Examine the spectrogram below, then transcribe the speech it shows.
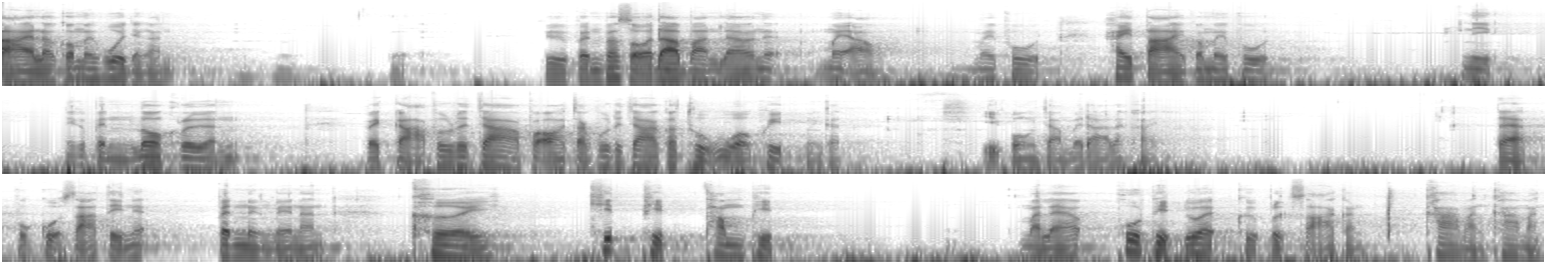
ตายเราก็ไม่พูดอย่างนั้น คือเป็นพระโสดาบันแล้วเนี่ยไม่เอาไม่พูด ให้ตายก็ไม่พูด นี่นี่ก็เป็นโรคเรื้อน ไปกราบพระพุทธเจ้าพอออกจากพระพุทธเจ้าก็ถูกวัวขิดเหมือนกัน อีกองค์จำไม่ได้แล้วใคร แต่ปุกุสาติเนี่ยเป็นหนึ่งในนั้น เคยคิดผิดทำผิด มาแล้วพูดผิดด้วยคือปรึกษากันฆ่ามันฆ่ามัน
